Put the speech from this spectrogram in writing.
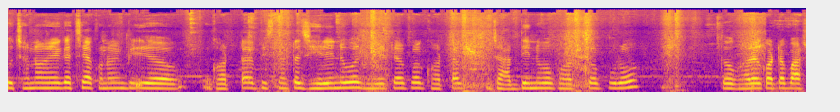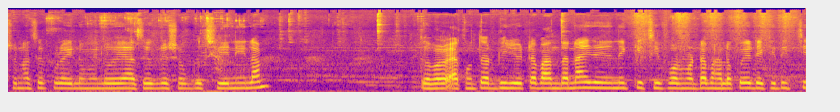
গুছানো হয়ে গেছে, এখন আমি ঘরটা, বিছনাটা ঝেড়ে নেব ঝেড়েটার পর ঘরটা ঝাড় দিয়ে নেব, ঘরটা পুরো। তো ঘরে কটা বাসন আছে, পুরো এলোমেলো হয়ে আছে, ওগুলো সব গুছিয়ে নিলাম। তো এখন তো আর ভিডিওটা বান্ধা নাই কিচি ফর্মাটা ভালো করে রেখে দিচ্ছি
